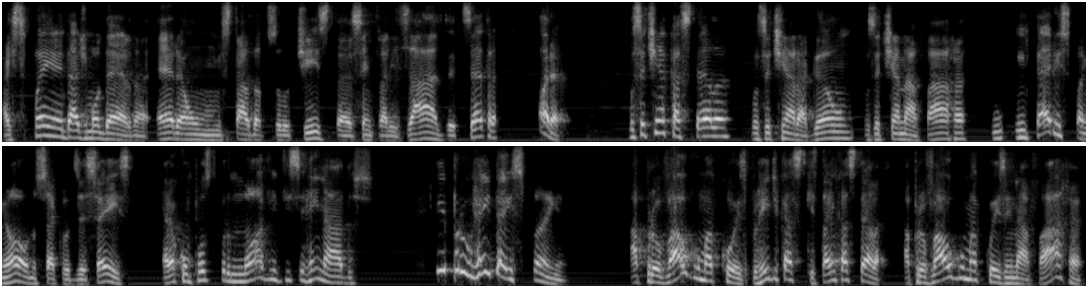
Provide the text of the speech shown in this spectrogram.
A Espanha, na Idade Moderna, era um Estado absolutista, centralizado, etc. Ora, você tinha Castela, você tinha Aragão, você tinha Navarra. O Império Espanhol, no século XVI, era composto por nove vice-reinados. E para o rei da Espanha aprovar alguma coisa, para o rei de Cast... que está em Castela, aprovar alguma coisa em Navarra,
